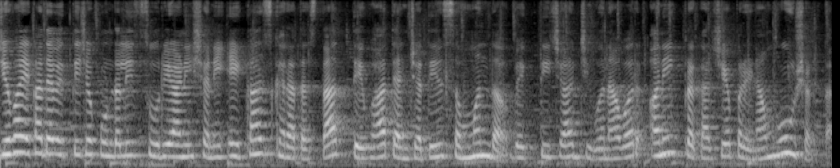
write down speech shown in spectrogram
जेव्हा एखाद्या व्यक्तीच्या कुंडलीत सूर्य आणि शनी एकाच घरात असतात तेव्हा त्यांच्यातील संबंध व्यक्तीच्या जीवनावर अनेक प्रकारचे परिणाम होऊ शकतात.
